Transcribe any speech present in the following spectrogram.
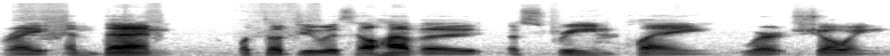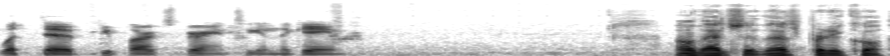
right and then what they'll do is they'll have a, a screen playing where it's showing what the people are experiencing in the game Oh, that's it. that's pretty cool.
